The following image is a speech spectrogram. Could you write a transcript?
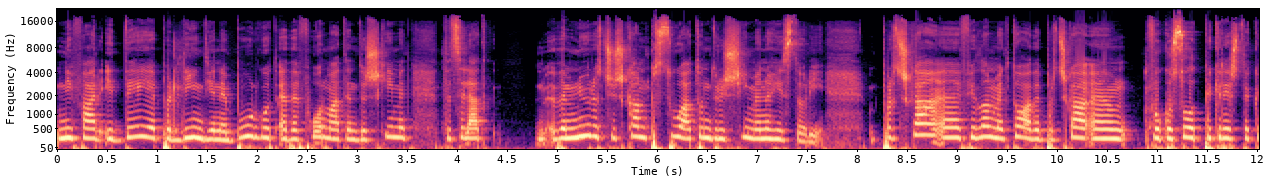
një farë ideje për lindjen e burgut edhe format e ndëshkimit të cilat dhe mënyrës qysh kanë pësu ato ndryshime në histori. Për çka e, fillon me këto dhe për çka e, fokusohet pikërisht tek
